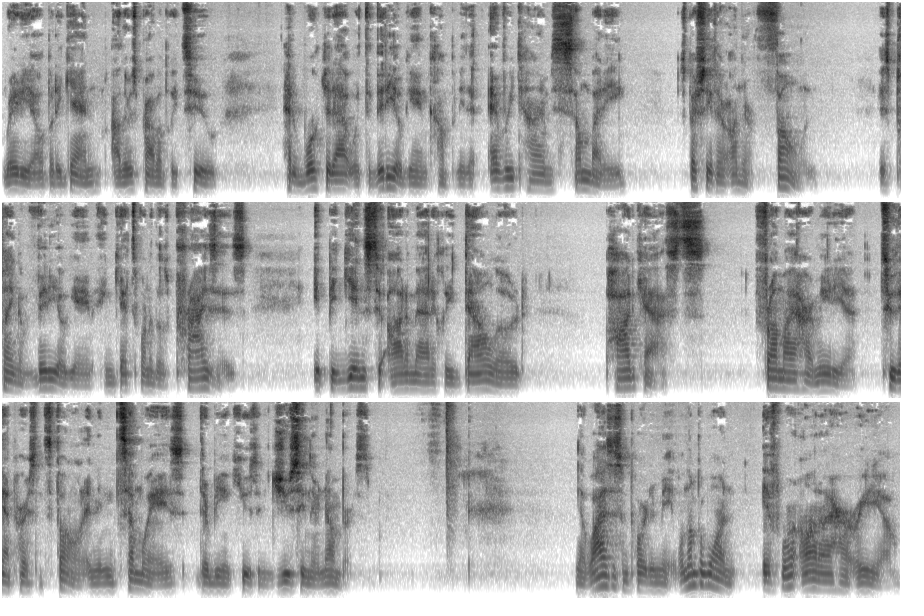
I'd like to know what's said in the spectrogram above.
Radio, but again others probably too, had worked it out with the video game company that every time somebody, especially if they're on their phone, is playing a video game and gets one of those prizes, it begins to automatically download podcasts from iHeartMedia to that person's phone. And in some ways, they're being accused of juicing their numbers. Now, why is this important to me? Well, number one, if we're on iHeartRadio,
